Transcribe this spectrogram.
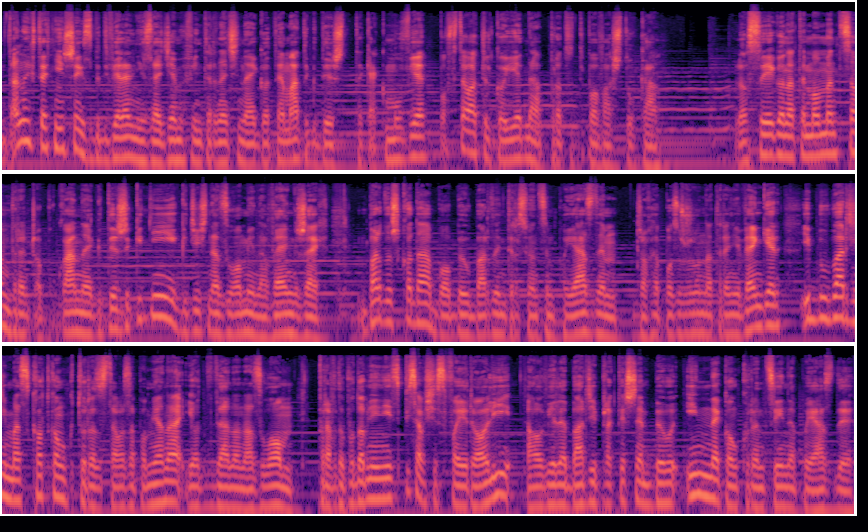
Danych technicznych zbyt wiele nie znajdziemy w internecie na jego temat, gdyż, tak jak mówię, powstała tylko jedna prototypowa sztuka. Losy jego na ten moment są wręcz opłakane, gdyż gnije gdzieś na złomie na Węgrzech. Bardzo szkoda, bo był bardzo interesującym pojazdem, trochę posłużył na terenie Węgier i był bardziej maskotką, która została zapomniana i oddana na złom. Prawdopodobnie nie spisał się swojej roli, a o wiele bardziej praktyczne były inne konkurencyjne pojazdy.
